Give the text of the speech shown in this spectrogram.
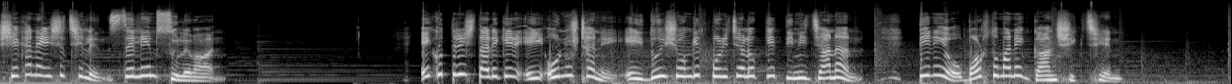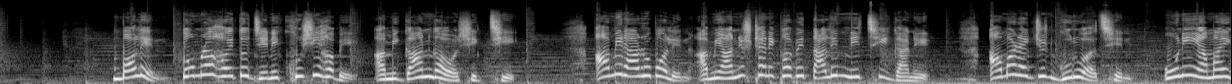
সেখানে এসেছিলেন সেলিম সুলেমান। একত্রিশ তারিখের এই অনুষ্ঠানে এই দুই সংগীত পরিচালককে তিনি জানান, তিনিও বর্তমানে গান শিখছেন। বলেন, তোমরা হয়তো জেনে খুশি হবে, আমি গান গাওয়া শিখছি। আমির আরও বলেন, আমি আনুষ্ঠানিকভাবে তালিম নিচ্ছি গানের। আমার একজন গুরু আছেন, উনি আমায়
